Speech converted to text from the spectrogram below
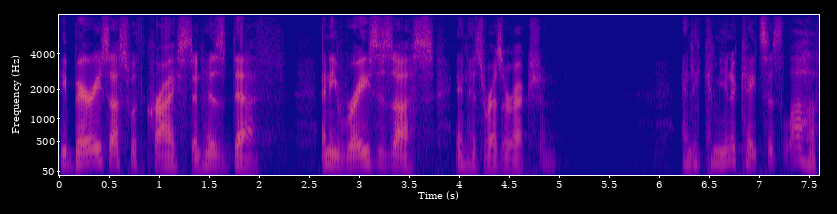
He buries us with Christ in His death, and He raises us in His resurrection. And He communicates His love.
